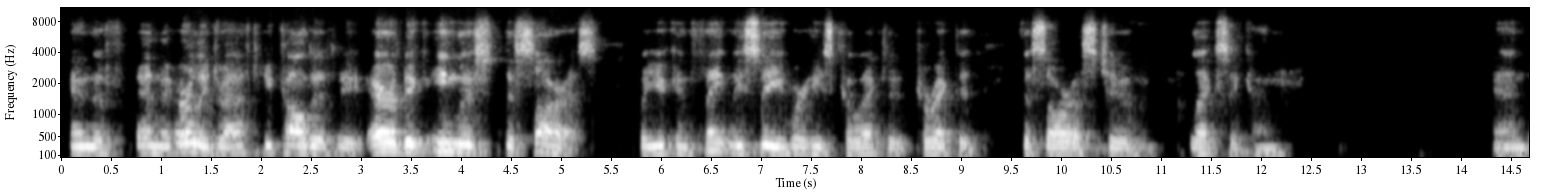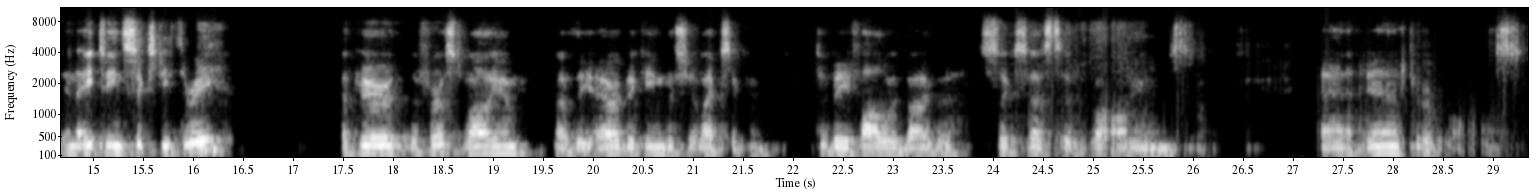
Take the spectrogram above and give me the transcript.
And the, the early draft, he called it the Arabic English thesaurus, but you can faintly see where he's collected, corrected thesaurus to lexicon. And in 1863 appeared the first volume of the Arabic English lexicon to be followed by the successive volumes at intervals.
